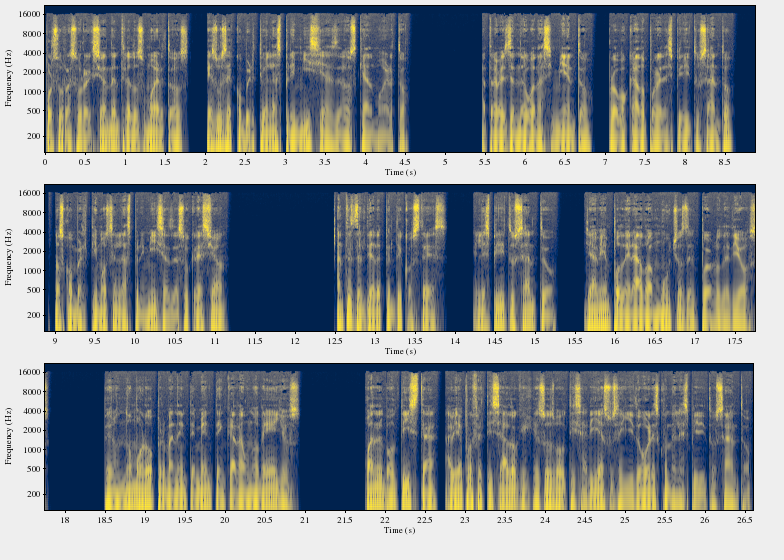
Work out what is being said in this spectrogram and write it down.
Por su resurrección de entre los muertos, Jesús se convirtió en las primicias de los que han muerto. A través del nuevo nacimiento, provocado por el Espíritu Santo, nos convertimos en las primicias de su creación. Antes del día de Pentecostés, el Espíritu Santo ya había empoderado a muchos del pueblo de Dios, pero no moró permanentemente en cada uno de ellos. Juan el Bautista había profetizado que Jesús bautizaría a sus seguidores con el Espíritu Santo.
